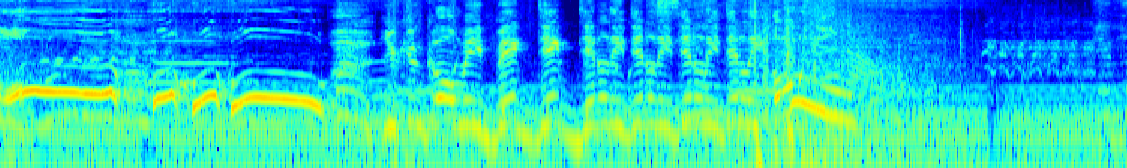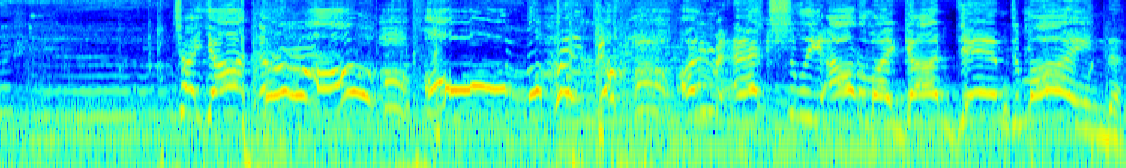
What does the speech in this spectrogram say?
Oh! You can call me Big Dick Diddly Diddly Diddly Diddly. Oh! Chayat! Oh! oh my god! I'm actually out of my goddamned mind!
